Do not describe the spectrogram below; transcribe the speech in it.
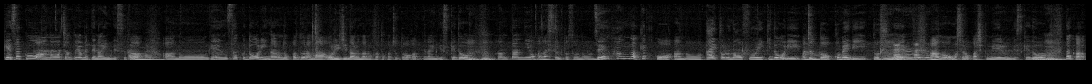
原作をあのちゃんと読めてないんですが、うん。あの原作通りになるのかドラマオリジナルなのかとかちょっと分かってないんですけど、うんうん。簡単にお話しするとその前半が結構あのタイトルの雰囲気通り、まあ、ちょっとコメディとして、うんあの面白おかしく見えるんですけど、うんなんか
